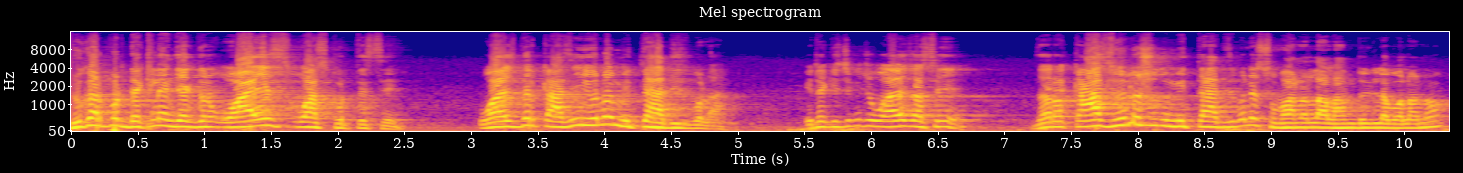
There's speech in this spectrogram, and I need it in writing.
ঢুকার পর দেখলেন যে একজন ওয়াইজ ওয়াজ করতেছে। ওয়াইজদের কাজই হলো মিথ্যা হাদিস বলা। এটা কিছু কিছু ওয়াইজ আছে যারা কাজ হলো শুধু মিথ্যা হাদিস বলে, সুবহানাল্লাহ, আলহামদুলিল্লাহ বলানো।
